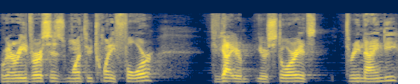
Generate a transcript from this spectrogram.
We're going to read verses 1 through 24. If you've got your, your story, it's 390.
